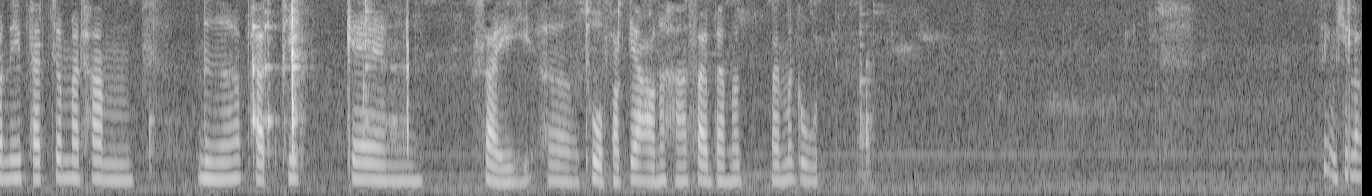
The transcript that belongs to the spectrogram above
วันนี้แพทจะมาทำเนื้อผัดพริกแกงใส่ถั่วฝักยาวนะคะ ใส่ใบมะใบมะกรูด สิ่งที่เรา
